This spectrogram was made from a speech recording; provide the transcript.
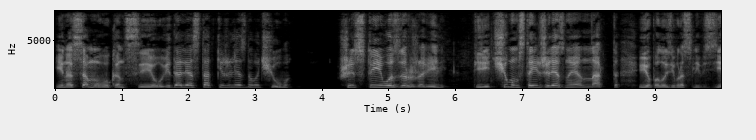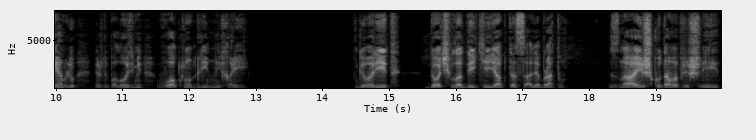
и на самом его конце увидали остатки железного чума. Шесты его заржавели. Перед чумом стоит железная нарта, ее полозья вросли в землю, между полозьями воткнут длинный хорей. Говорит дочь владыки Яптасаля брату, «Знаешь, куда мы пришли?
